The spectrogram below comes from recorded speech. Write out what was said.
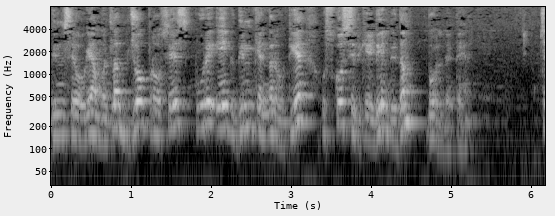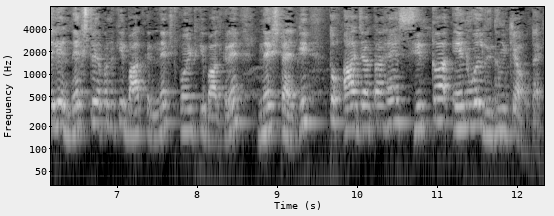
दिन से हो गया। मतलब जो प्रोसेस पूरे एक दिन के अंदर होती है, उसको सिरकेडियन रिदम बोल देते हैं। चलिए नेक्स्ट अपन की बात करें नेक्स्ट पॉइंट की बात करें नेक्स्ट टाइप की तो आ जाता है सिरका एनुअल रिदम क्या होता है?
